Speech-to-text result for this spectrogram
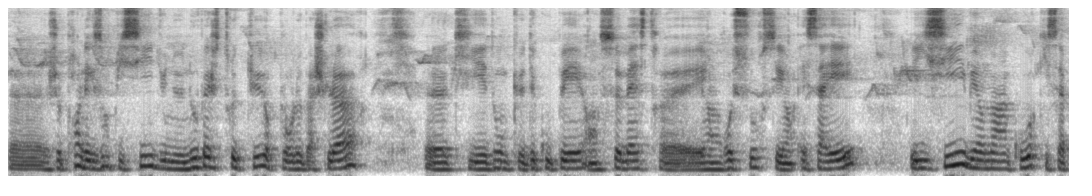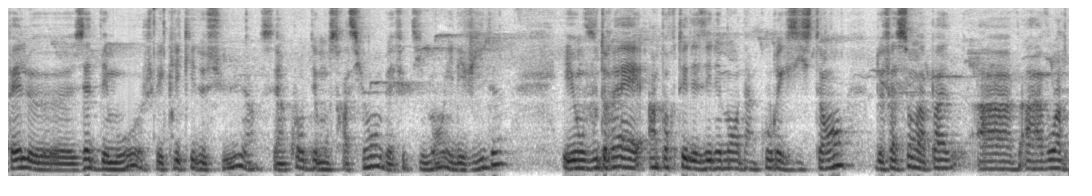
je prends l'exemple ici d'une nouvelle structure pour le bachelor qui est donc découpée en semestre et en ressources et en SAE. Et ici, eh on a un cours qui s'appelle ZDemo. Je vais cliquer dessus. Hein. C'est un cours de démonstration. effectivement, il est vide et on voudrait importer des éléments d'un cours existant de façon à, pas, à, avoir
